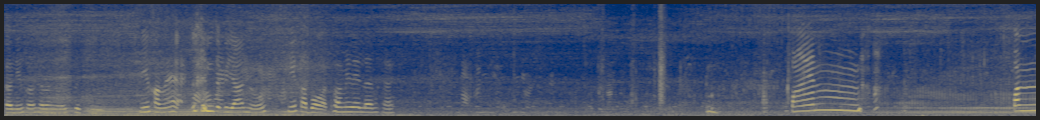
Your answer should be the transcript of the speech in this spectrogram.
ตอนนี้เขากำลังรู้สึกอยู่ นี่ค่ะแม่เล่นจักรยานหนู นี่ค่ะบอดพ่อไม่เล่นเลยค่ะปันปัน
